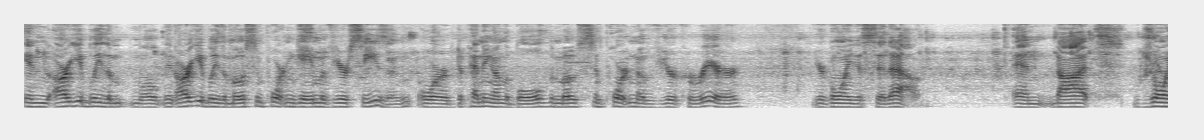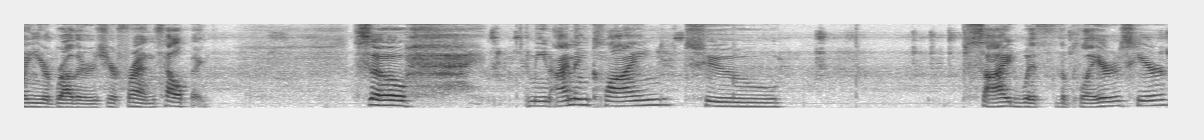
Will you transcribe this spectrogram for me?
in arguably the well, in arguably the most important game of your season, or depending on the bowl, the most important of your career. You're going to sit out and not join your brothers, your friends helping. So, I mean, I'm inclined to side with the players here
